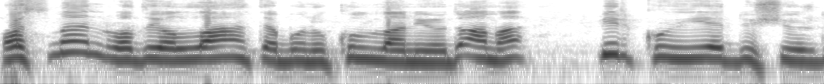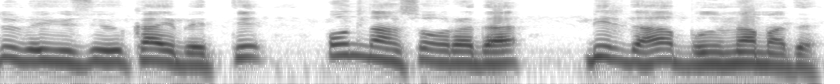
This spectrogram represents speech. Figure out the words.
Osman radıyallahu anh da bunu kullanıyordu ama bir kuyuya düşürdü ve yüzüğü kaybetti. Ondan sonra da bir daha bulunamadı.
